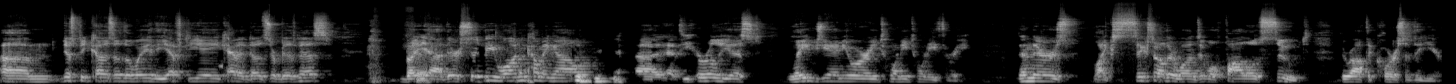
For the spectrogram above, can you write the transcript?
um, just because of the way the FDA kind of does their business. But sure. yeah, there should be one coming out uh, at the earliest, late January 2023. Then there's like six other ones that will follow suit throughout the course of the year.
